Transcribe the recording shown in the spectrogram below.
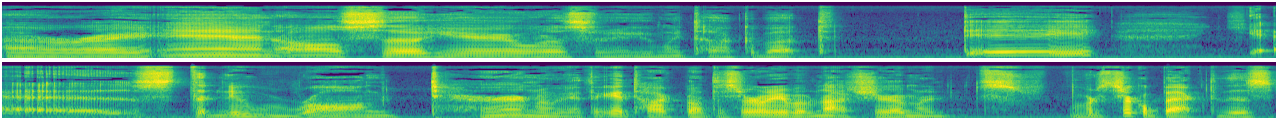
Alright, and also here, what else can we talk about today? Yes, the new Wrong Turn movie. I think I talked about this earlier, but I'm not sure. I'm gonna, I'm gonna circle back to this.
